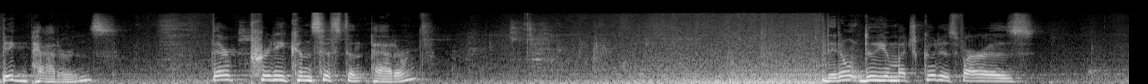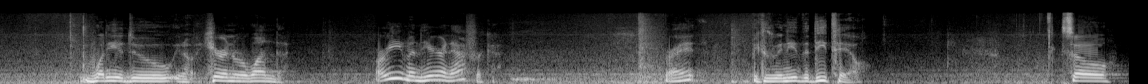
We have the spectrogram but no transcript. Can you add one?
big patterns. They're pretty consistent patterns. They don't do you much good as far as what do you do, you know, here in Rwanda or even here in Africa right? Because we need the detail. So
